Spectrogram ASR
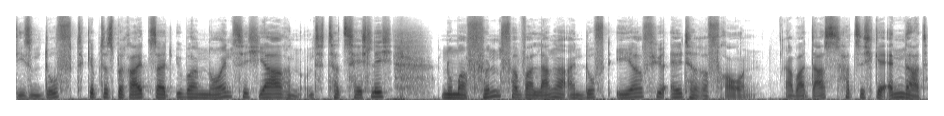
Diesen Duft gibt es bereits seit über 90 Jahren und tatsächlich Nummer 5 war lange ein Duft eher für ältere Frauen. Aber das hat sich geändert,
